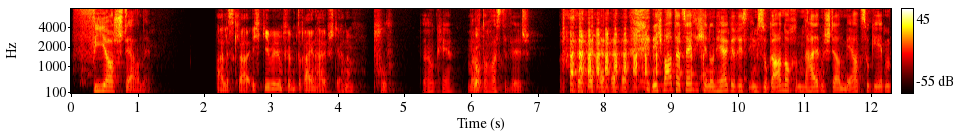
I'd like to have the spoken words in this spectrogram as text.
vier Sterne. Alles klar. Ich gebe dem Film dreieinhalb Sterne. Puh. Ja, okay. Mach ja. doch, was du willst. nee, ich war tatsächlich hin und her gerissen, ihm sogar noch einen halben Stern mehr zu geben,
